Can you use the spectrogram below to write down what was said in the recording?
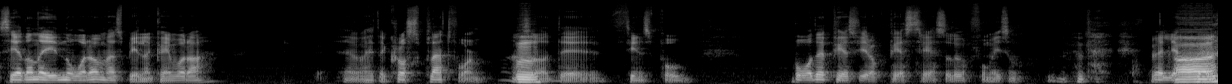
Sedan är ju några av de här spelen kan ju vara eh, vad heter cross-platform. Alltså det finns på både PS4 och PS3 så då får man ju som välja Ah.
